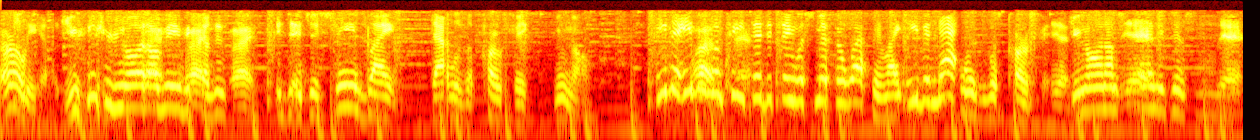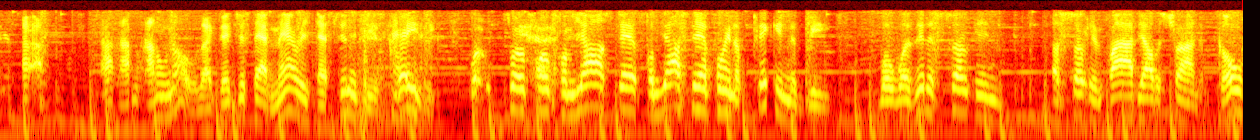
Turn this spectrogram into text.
earlier. You you know what I mean? Because right, it's it, it just seems like that was a perfect, you know. Even even Was, when Pete did the thing with Smif-N-Wessun, like even that was was perfect. Yeah. You know what I'm Yeah. saying? It just Yeah. I, I, I, I don't know. Like that, just that marriage, that synergy is crazy. But from, from, from y'all stand, from y'all standpoint of picking the beats, well, was it a certain a certain vibe y'all was trying to go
